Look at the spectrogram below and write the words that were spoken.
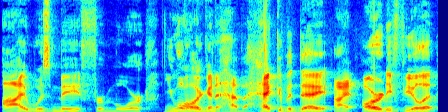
I was made for more. You all are going to have a heck of a day. I already feel it.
